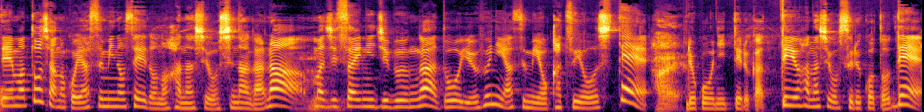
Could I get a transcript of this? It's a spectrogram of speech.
で、まあ、当社のこう休みの制度の話をしながら、うん。まあ、実際に自分がどういうふうに休みを活用してはい。旅行に行ってるかっていう話をすることで、はい。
